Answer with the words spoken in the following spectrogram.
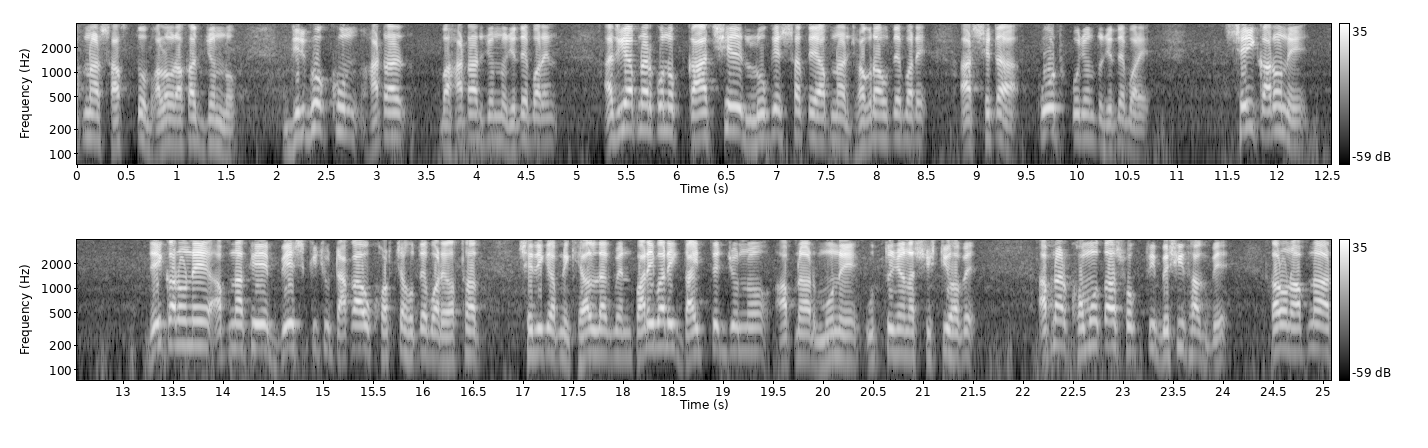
আপনার স্বাস্থ্য ভালো রাখার জন্য দীর্ঘক্ষণ হাঁটার বা হাঁটার জন্য যেতে পারেন। আজকে আপনার কোনো কাছের লোকের সাথে আপনার ঝগড়া হতে পারে, আর সেটা কোর্ট পর্যন্ত যেতে পারে। সেই কারণে, যেই কারণে আপনাকে বেশ কিছু টাকাও খরচা হতে পারে, অর্থাৎ সেদিকে আপনি খেয়াল রাখবেন। পারিবারিক দায়িত্বের জন্য আপনার মনে উত্তেজনা সৃষ্টি হবে। আপনার ক্ষমতা শক্তি বেশি থাকবে, কারণ আপনার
